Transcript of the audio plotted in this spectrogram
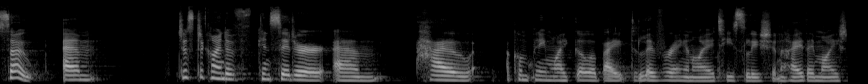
So, um, just to kind of consider um, how a company might go about delivering an IoT solution, how they might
